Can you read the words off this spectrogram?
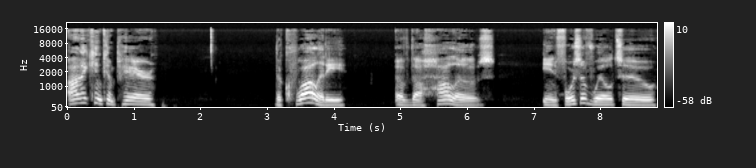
I can compare the quality of the hollows in Force of Will to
